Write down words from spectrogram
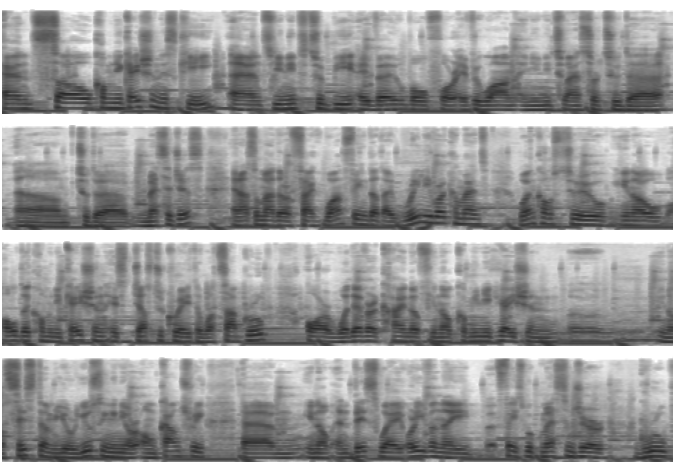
And so communication is key and you need to be available for everyone and you need to answer to the, um, to the messages. And as a matter of fact, one thing that I really recommend when it comes to you know all the communication is just to create a WhatsApp group or whatever kind of you know communication uh, you know system you're using in your own country, um, you know, and this way, or even a Facebook Messenger group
